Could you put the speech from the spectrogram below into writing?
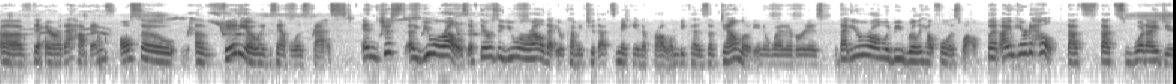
of the error that happens. Also, a video example is best. And just uh, URLs. If there's a URL that you're coming to that's making a problem because of downloading or whatever it is, that URL would be really helpful as well. But I'm here to help. That's that's what I do.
